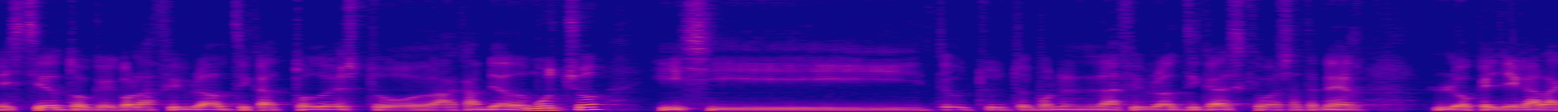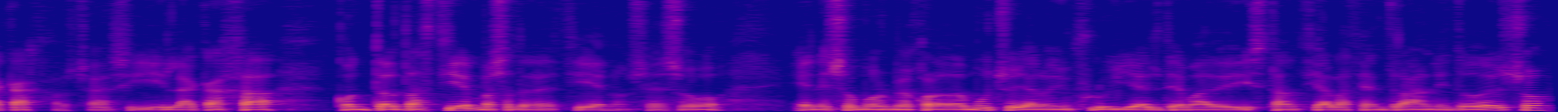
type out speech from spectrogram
Es cierto que con la fibra óptica todo esto ha cambiado mucho y si te, ponen en la fibra óptica es que vas a tener lo que llega a la caja. O sea, si en la caja contratas 100 vas a tener 100. O sea, eso, en eso hemos mejorado mucho, ya no influye el tema de distancia a la central ni todo eso,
